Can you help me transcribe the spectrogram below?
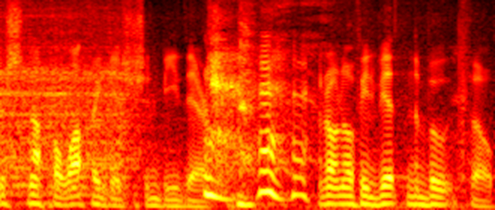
Mr. Snuffleupagus should be there. I don't know if he'd fit in the booth though.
